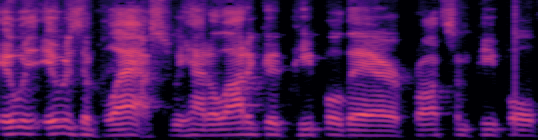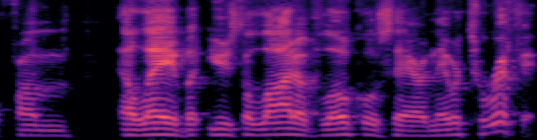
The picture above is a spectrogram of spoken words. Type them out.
it was it was a blast. We had a lot of good people there. Brought some people from L.A., but used a lot of locals there, and they were terrific.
